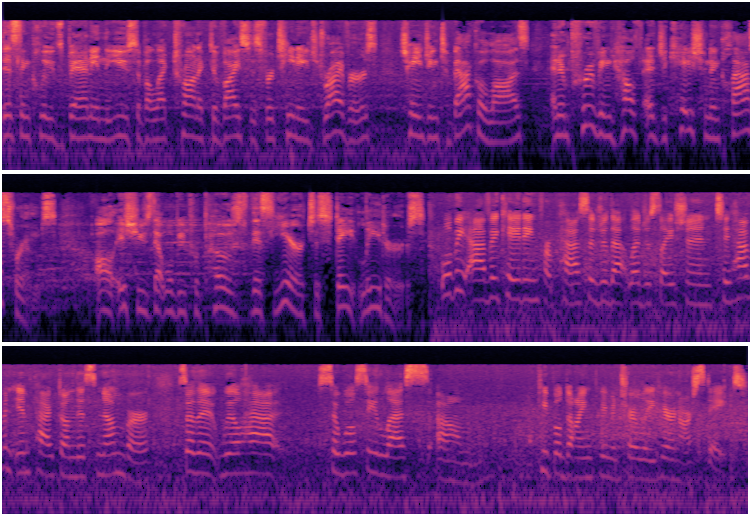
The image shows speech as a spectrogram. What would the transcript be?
This includes banning the use of electronic devices for teenage drivers, changing tobacco laws, and improving health education in classrooms. All issues that will be proposed this year to state leaders. We'll be advocating for passage of that legislation to have an impact on this number so that we'll have so we'll see less um, people dying prematurely here in our state.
